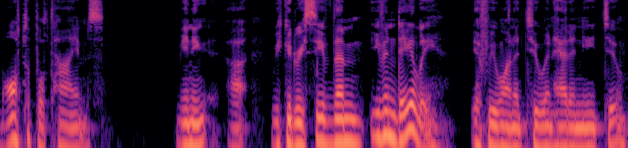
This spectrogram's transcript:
multiple times, meaning uh, we could receive them even daily if we wanted to and had a need to.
